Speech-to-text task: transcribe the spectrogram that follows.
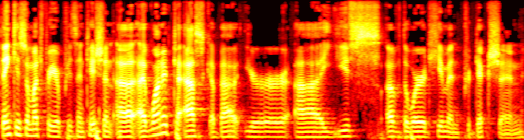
thank you so much for your presentation. Uh, I wanted to ask about your uh, use of the word human prediction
